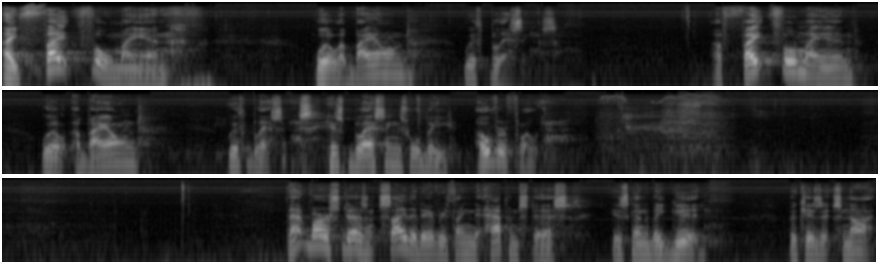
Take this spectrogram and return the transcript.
A faithful man will abound with blessings. A faithful man will abound with blessings. His blessings will be overflowing. That verse doesn't say that everything that happens to us is going to be good, because it's not.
